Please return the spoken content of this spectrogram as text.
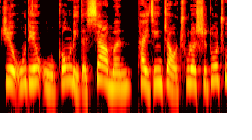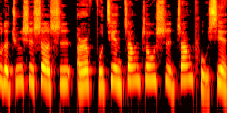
只有五点五公里的厦门，他已经找出了十多处的军事设施。而福建漳州市漳浦县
